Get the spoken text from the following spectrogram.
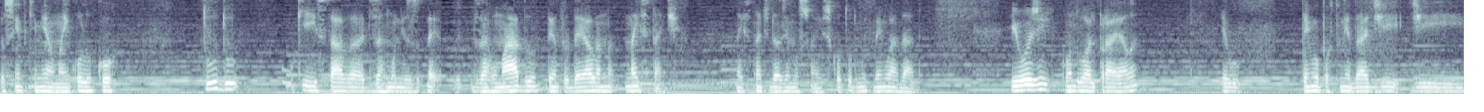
Eu sinto que minha mãe colocou tudo o que estava né, desarrumado dentro dela na, na estante, na estante das emoções. Ficou tudo muito bem guardado. E hoje, quando olho para ela, eu tenho a oportunidade de, de,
